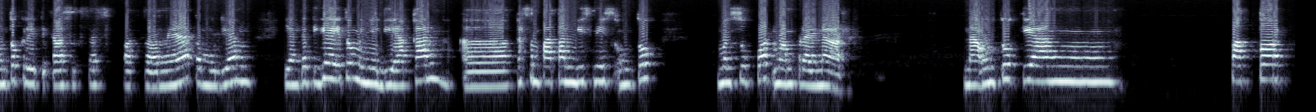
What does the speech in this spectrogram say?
untuk critical success faktornya. Kemudian yang ketiga itu menyediakan uh, kesempatan bisnis untuk mensupport mompreneur. Nah, untuk yang faktor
